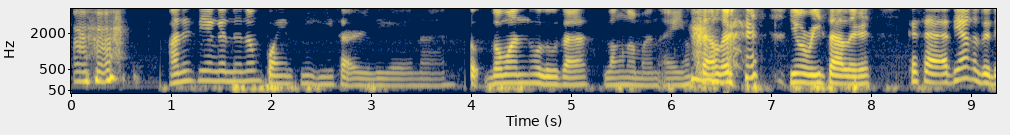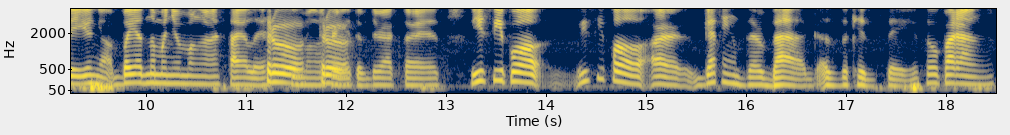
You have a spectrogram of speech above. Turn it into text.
Mhm. Honestly, ang ganda ng point ni Isa earlier na the one who loses lang naman ay yung sellers, yung resellers. Kasi at the end of the day, yun nga, bayad naman yung mga stylists, True, yung mga true. creative directors. These people, these people are getting their bag, as the kids say. So parang,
